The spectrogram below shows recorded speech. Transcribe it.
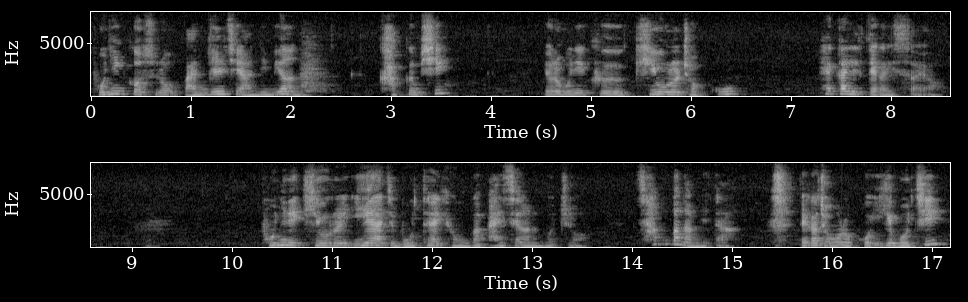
본인 것으로 만들지 않으면 가끔씩 여러분이 그 기호를 적고 헷갈릴 때가 있어요. 본인의 기호를 이해하지 못할 경우가 발생하는 거죠. 사고가 납니다. 내가 적어놓고 이게 뭐지?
